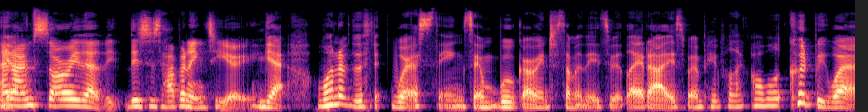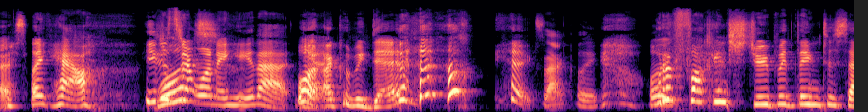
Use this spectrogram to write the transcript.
And yeah. I'm sorry that th- this is happening to you. Yeah. One of the th- worst things, and we'll go into some of these a bit later, is when people are like, oh, well, it could be worse. Like, how? You just What? don't want to hear that. What? Yeah. I could be dead? yeah, exactly. what a fucking stupid thing to say.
